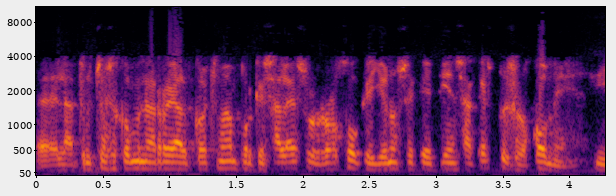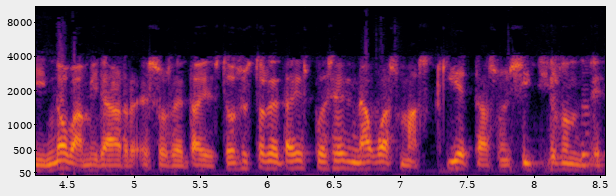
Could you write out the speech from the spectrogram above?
eh, la trucha se come una Royal Coachman porque sale eso rojo que yo no sé qué piensa que es, pues lo come y no va a mirar esos detalles. Todos estos detalles pueden ser en aguas más quietas o en sitios donde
